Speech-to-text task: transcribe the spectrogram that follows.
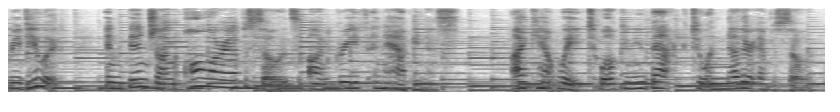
review it, and binge on all our episodes on grief and happiness. I can't wait to welcome you back to another episode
